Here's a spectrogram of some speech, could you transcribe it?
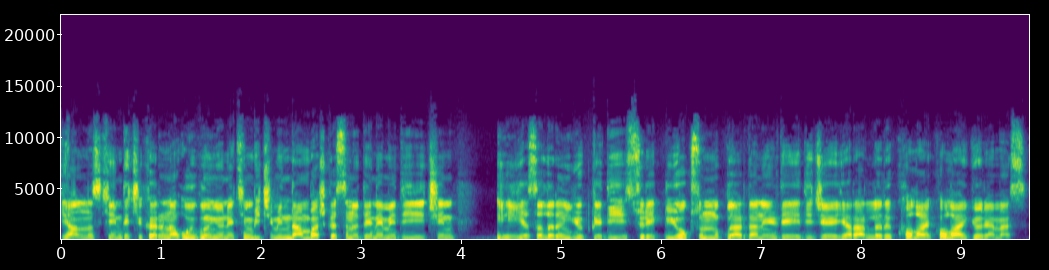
yalnız kendi çıkarına uygun yönetim biçiminden başkasını denemediği için iyi yasaların yüklediği sürekli yoksunluklardan elde edeceği yararları kolay kolay göremez.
